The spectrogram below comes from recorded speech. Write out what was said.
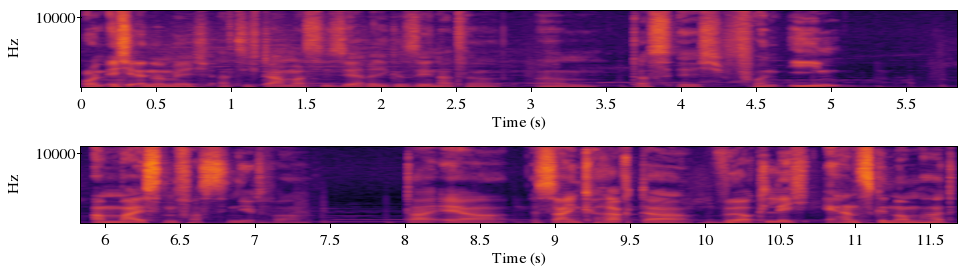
Und ich erinnere mich, als ich damals die Serie gesehen hatte, ähm, dass ich von ihm am meisten fasziniert war. Da er seinen Charakter wirklich ernst genommen hat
